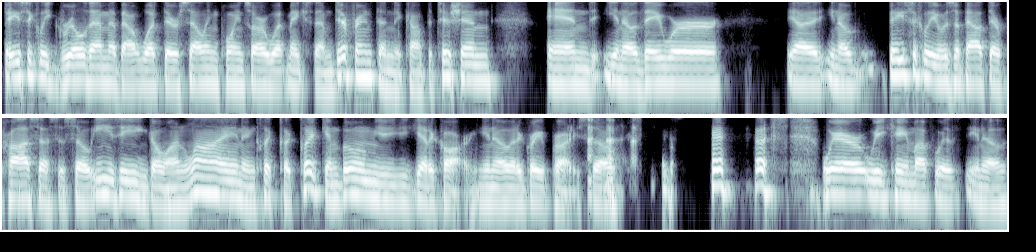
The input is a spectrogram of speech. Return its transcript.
basically grill them about what their selling points are, what makes them different than the competition. And, you know, they were uh, you know, basically it was about their process is so easy. You go online and click, click, click, and boom, you, you get a car, you know, at a great price. So that's where we came up with, you know,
